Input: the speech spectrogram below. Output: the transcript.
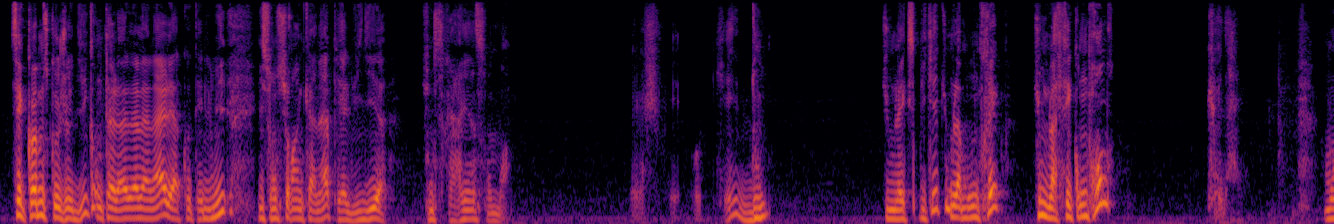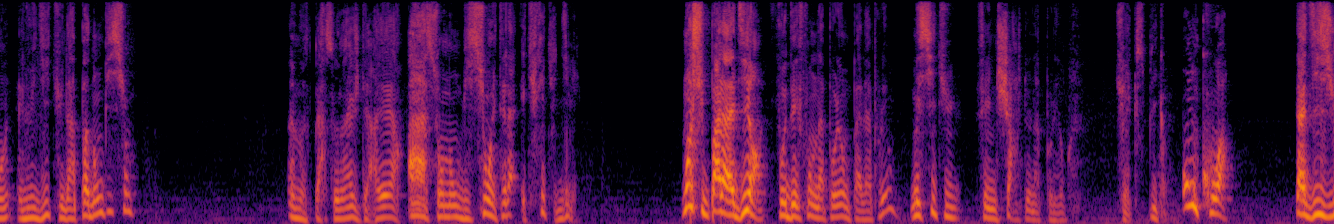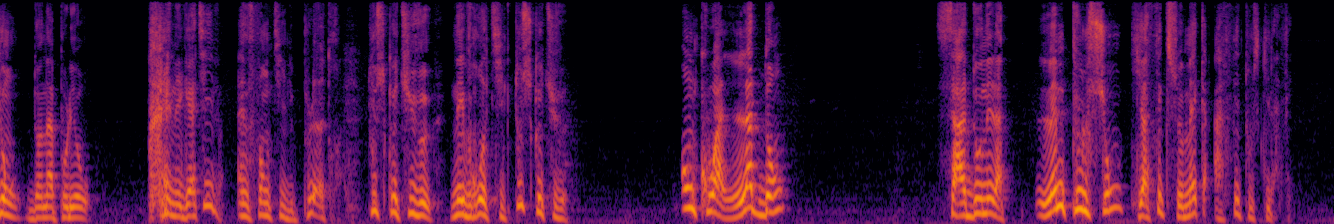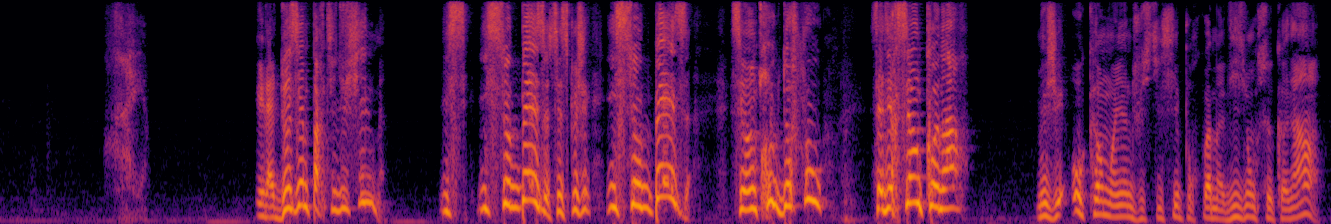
C'est comme ce que je dis quand nana, elle est à côté de lui, ils sont sur un canapé et elle lui dit, tu ne serais rien sans moi. Et là, je fais, ok, d'où? Tu me l'as expliqué, tu me l'as montré, tu me l'as fait comprendre? Que dalle. elle lui dit, tu n'as pas d'ambition. Un autre personnage derrière, ah, son ambition était là. Et tu fais, tu dis, mais moi, je suis pas là à dire faut défendre Napoléon, pas Napoléon. Mais si tu fais une charge de Napoléon, tu expliques en quoi ta vision de Napoléon très négative, infantile, pleutre, tout ce que tu veux, névrotique, tout ce que tu veux, en quoi là-dedans, ça a donné l'impulsion qui a fait que ce mec a fait tout ce qu'il a fait. Rien. Et la deuxième partie du film, il, il se baise, c'est ce que j'ai. Il se baise. C'est un truc de fou. C'est-à-dire, c'est un connard mais j'ai aucun moyen de justifier pourquoi ma vision de ce connard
